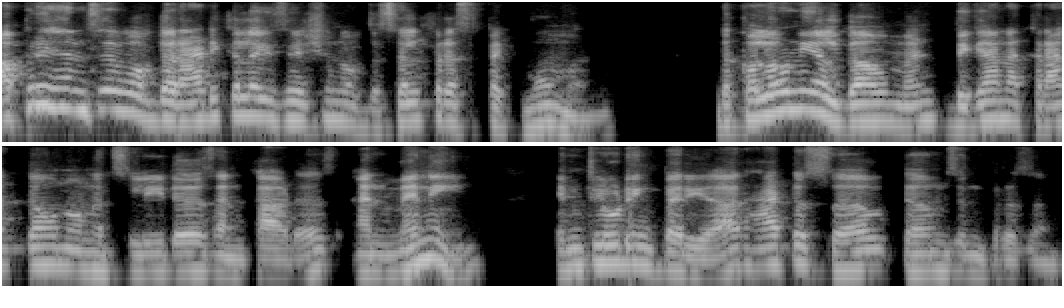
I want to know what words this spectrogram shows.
Apprehensive of the radicalization of the self-respect movement, the colonial government began a crackdown on its leaders and cadres, and many, including Periyar, had to serve terms in prison.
